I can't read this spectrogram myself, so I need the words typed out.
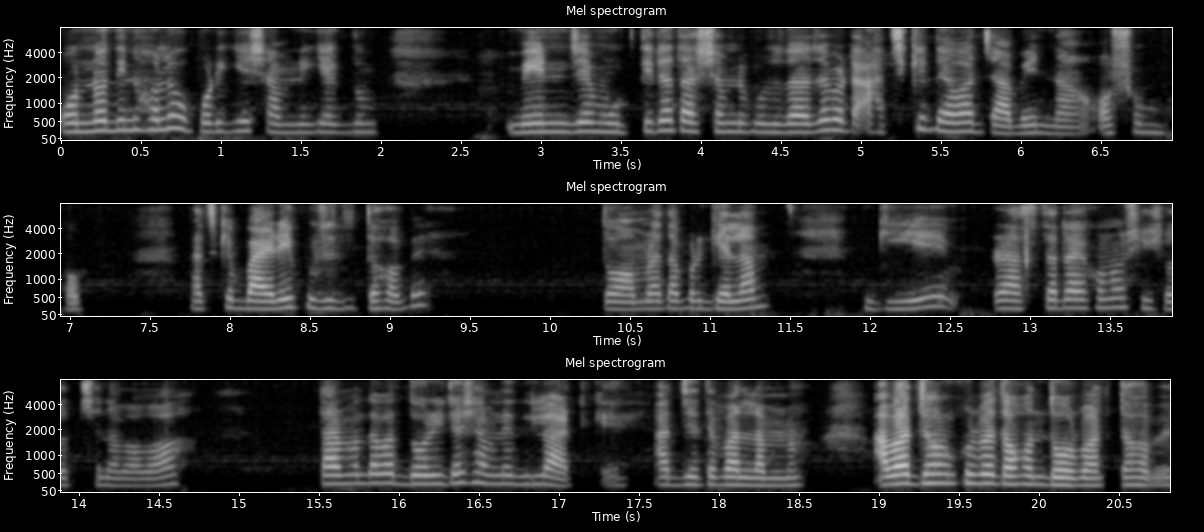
অন্য দিন হলে ওপরে গিয়ে সামনে গিয়ে একদম মেন যে মূর্তিটা তার সামনে পুজো দেওয়া যায় বাট আজকে দেওয়া যাবে না, অসম্ভব। আজকে বাইরেই পুজো দিতে হবে। তো আমরা তারপর গেলাম, গিয়ে রাস্তাটা এখনও শেষ হচ্ছে না বাবা। তার মধ্যে আবার দড়িটা সামনে দিল আটকে, আর যেতে পারলাম না। আবার যখন খুলবে তখন দৌড় মারতে হবে।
